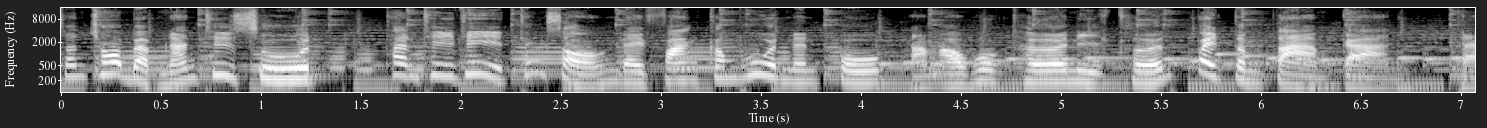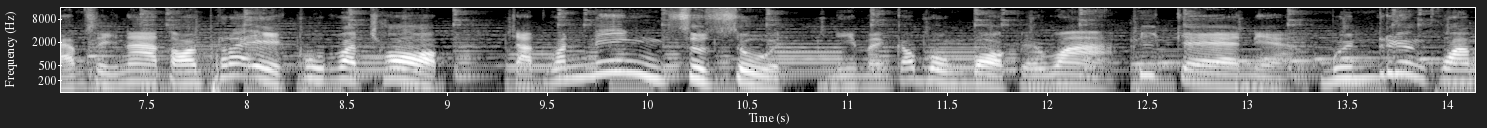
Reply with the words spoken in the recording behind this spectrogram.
ฉันชอบแบบนั้นที่สุด ทันทีที่ทั้งสองได้ฟังคำพูดนั้นปุ๊บทำเอาพวกเธอนี่เขินไปตามๆกัน แถมสีหน้าตอนพระเอกพูดว่าชอบจัดวันนิ่งสุดๆ นี่มันก็บ่งบอกเลยว่า พี่แกเนี่ยมึนเรื่องความ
